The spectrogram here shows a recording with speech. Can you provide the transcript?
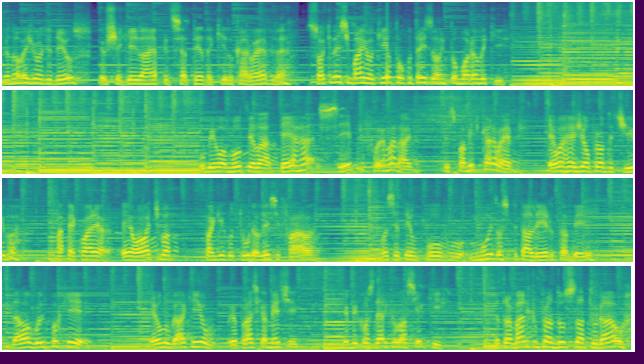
Meu nome é João de Deus. Eu cheguei na época de 70 aqui no Caroeb, né? Só que nesse bairro aqui eu tô com três anos que estou morando aqui. O meu amor pela terra sempre foi Roraima, principalmente Caroeb. É uma região produtiva, a pecuária é ótima, para agricultura nem se fala. Você tem um povo muito hospitaleiro também. Dá orgulho porque é um lugar que eu, eu praticamente eu me considero que eu nasci aqui. Eu trabalho com produtos natural,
